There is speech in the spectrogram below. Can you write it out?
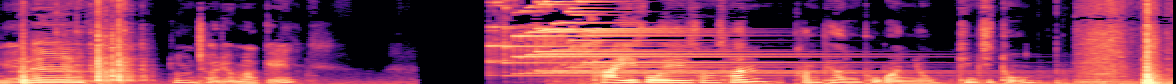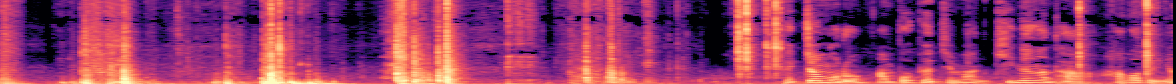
얘는 좀 저렴하게 다이소에서 산 간편 보관용 김치통. 100점으로 안 뽑혔지만 기능은 다 하거든요.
